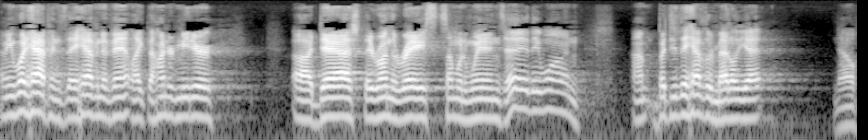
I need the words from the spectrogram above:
I mean, what happens? They have an event like the 100 meter uh, dash. They run the race. Someone wins. Hey, they won. Um, but do they have their medal yet? No.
